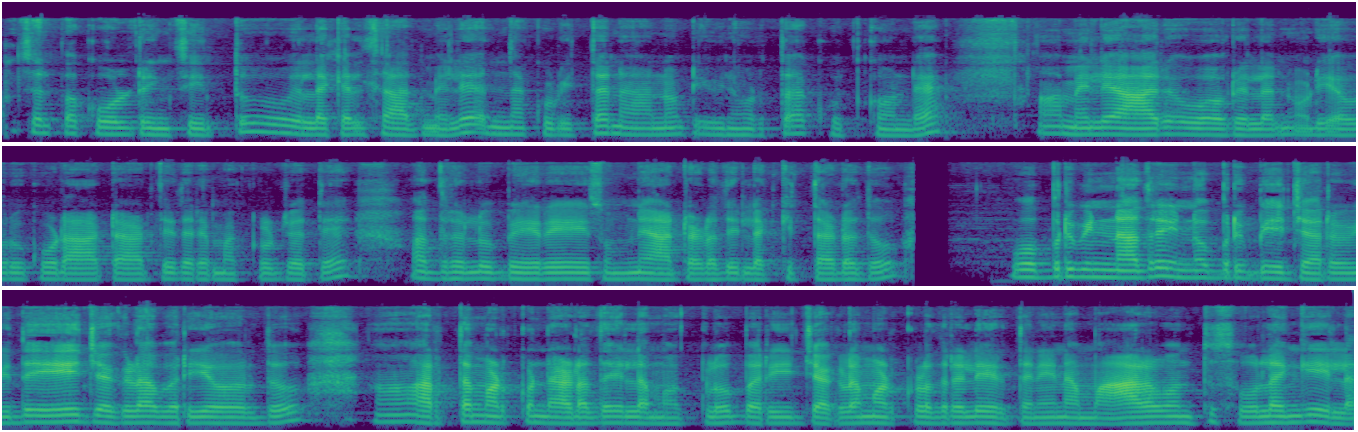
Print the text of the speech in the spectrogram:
ಸ್ವಲ್ಪ ಕೋಲ್ಡ್ ಡ್ರಿಂಕ್ಸ್ ಇತ್ತು, ಎಲ್ಲ ಕೆಲಸ ಆದಮೇಲೆ ಅದನ್ನ ಕುಡಿತಾ ನಾನು ಟಿ ವಿ ನೋಡ್ತಾ ಕೂತ್ಕೊಂಡೆ. ಆಮೇಲೆ ಆರು ಅವರೆಲ್ಲ ನೋಡಿ ಅವರು ಕೂಡ ಆಟ ಆಡ್ತಿದ್ದಾರೆ ಮಕ್ಕಳ ಜೊತೆ. ಅದರಲ್ಲೂ ಬೇರೆ ಸುಮ್ಮನೆ ಆಟ ಆಡೋದಿಲ್ಲ ಕಿತ್ತಾಡೋದು. ಒಬ್ಬರು ವಿನ್ ಆದರೆ ಇನ್ನೊಬ್ರಿಗೆ ಬೇಜಾರು. ಇದೇ ಜಗಳ ಬರೆಯೋರ್ದು ಅರ್ಥ ಮಾಡ್ಕೊಂಡು ಆಡೋದೇ ಇಲ್ಲ ಮಕ್ಕಳು ಬರೀ ಜಗಳ ಮಾಡ್ಕೊಳ್ಳೋದ್ರಲ್ಲೇ ಇರ್ತಾನೆ. ನಮ್ಮ ಆರವಂತೂ ಸೋಲಂಗೆ ಇಲ್ಲ.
